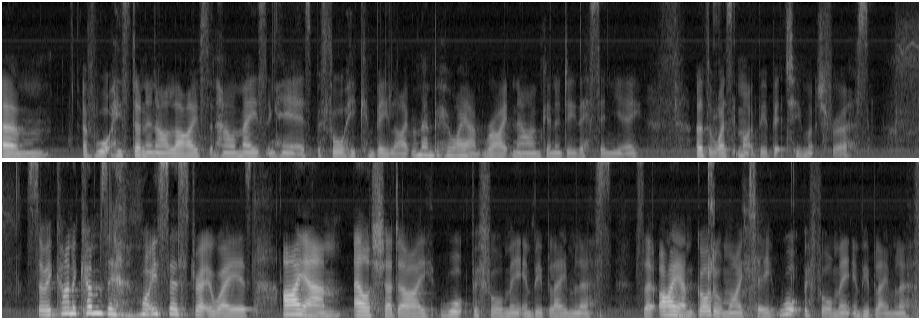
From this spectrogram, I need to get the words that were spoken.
um, of what he's done in our lives and how amazing he is before he can be like, remember who I am? Right now, I'm going to do this in you. Otherwise, it might be a bit too much for us. So he kind of comes in, what he says straight away is, I am El Shaddai, walk before me and be blameless. So I am God Almighty, walk before me and be blameless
